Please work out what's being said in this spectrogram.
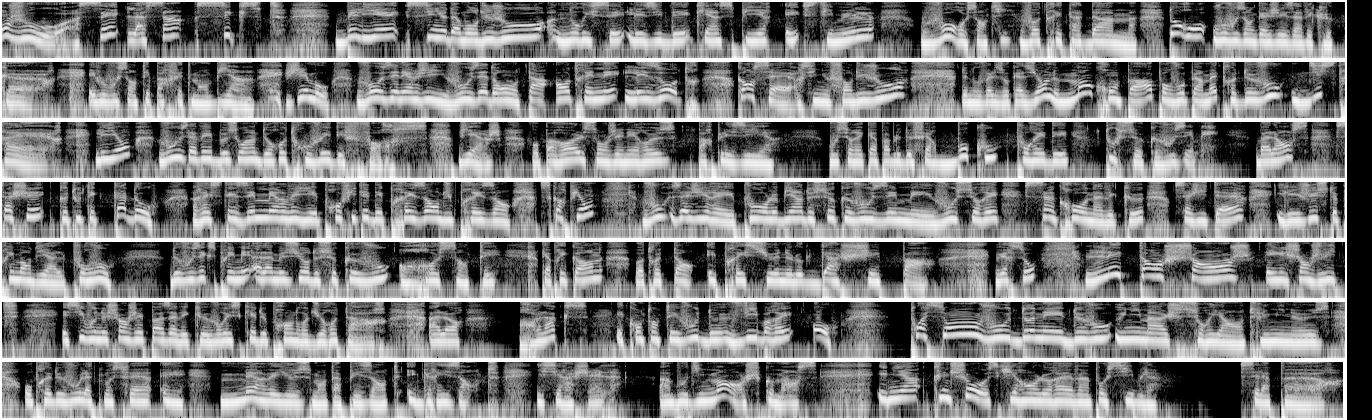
bonjour, c'est la Saint Sixte. Bélier, signe d'amour du jour, nourrissez les idées qui inspirent et stimulent vos ressentis, votre état d'âme. Taureau, vous vous engagez avec le cœur et vous vous sentez parfaitement bien. Gémeaux, vos énergies vous aideront à entraîner les autres. Cancer, signe fort du jour, de nouvelles occasions ne manqueront pas pour vous permettre de vous distraire. Lion, vous avez besoin de retrouver des forces. Vierge, vos paroles sont généreuses par plaisir. Vous serez capable de faire beaucoup pour aider tous ceux que vous aimez. Balance, sachez que tout est cadeau. Restez émerveillés, profitez des présents du présent. Scorpion, vous agirez pour le bien de ceux que vous aimez. Vous serez synchrone avec eux. Sagittaire, il est juste primordial pour vous de vous exprimer à la mesure de ce que vous ressentez. Capricorne, votre temps est précieux, ne le gâchez pas. Verseau, les temps changent et ils changent vite. Et si vous ne changez pas avec eux, vous risquez de prendre du retard. Alors, relax et contentez-vous de vibrer haut. Poisson, vous donnez de vous une image souriante, lumineuse. Auprès de vous, l'atmosphère est merveilleusement apaisante et grisante. Ici Rachel, un beau dimanche commence. Il n'y a qu'une chose qui rend le rêve impossible. C'est la peur.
